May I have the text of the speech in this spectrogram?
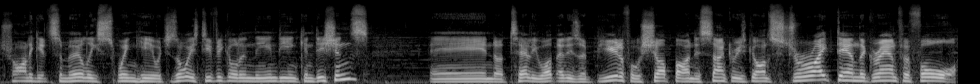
trying to get some early swing here, which is always difficult in the Indian conditions. And I tell you what, that is a beautiful shot by Nissanka. He's gone straight down the ground for four.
